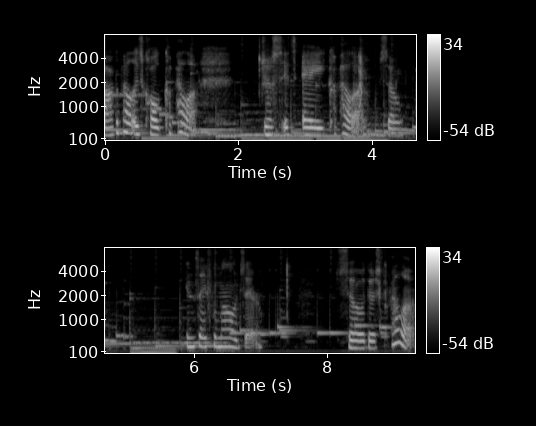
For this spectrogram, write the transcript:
acapella is called capella. Just it's a capella. So insightful knowledge there. So there's capella.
